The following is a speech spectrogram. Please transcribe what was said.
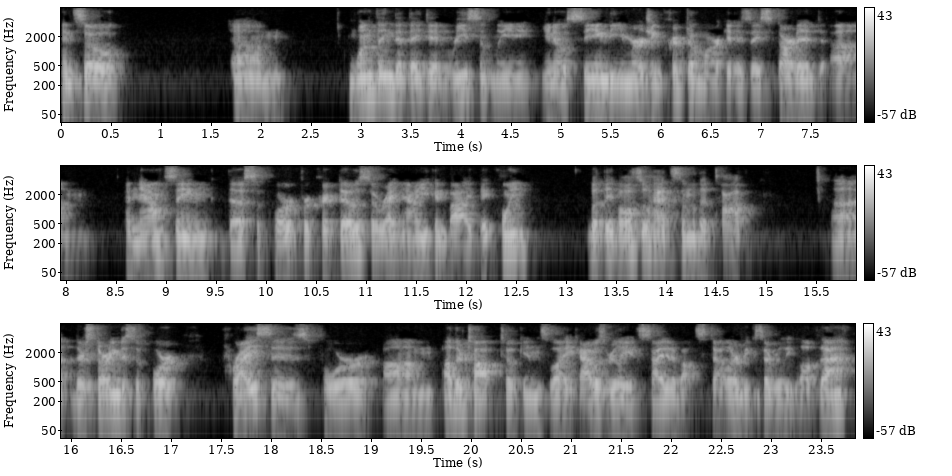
And so um, one thing that they did recently, you know, seeing the emerging crypto market, is they started um, announcing the support for cryptos. So right now you can buy Bitcoin, but they've also had some of the top. Uh, they're starting to support prices for um, other top tokens. Like I was really excited about Stellar because I really love that.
